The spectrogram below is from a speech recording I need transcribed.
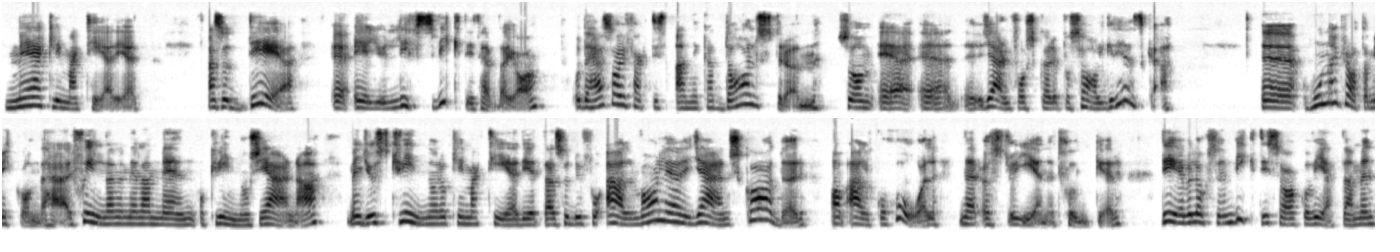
med klimakteriet, alltså det eh, är ju livsviktigt hävdar jag. Och det här sa ju faktiskt Annika Dahlström som är eh, hjärnforskare på Salgrenska. Eh, hon har ju pratat mycket om det här, skillnaden mellan män och kvinnors hjärna. Men just kvinnor och klimakteriet, alltså du får allvarligare hjärnskador av alkohol när östrogenet sjunker. Det är väl också en viktig sak att veta men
